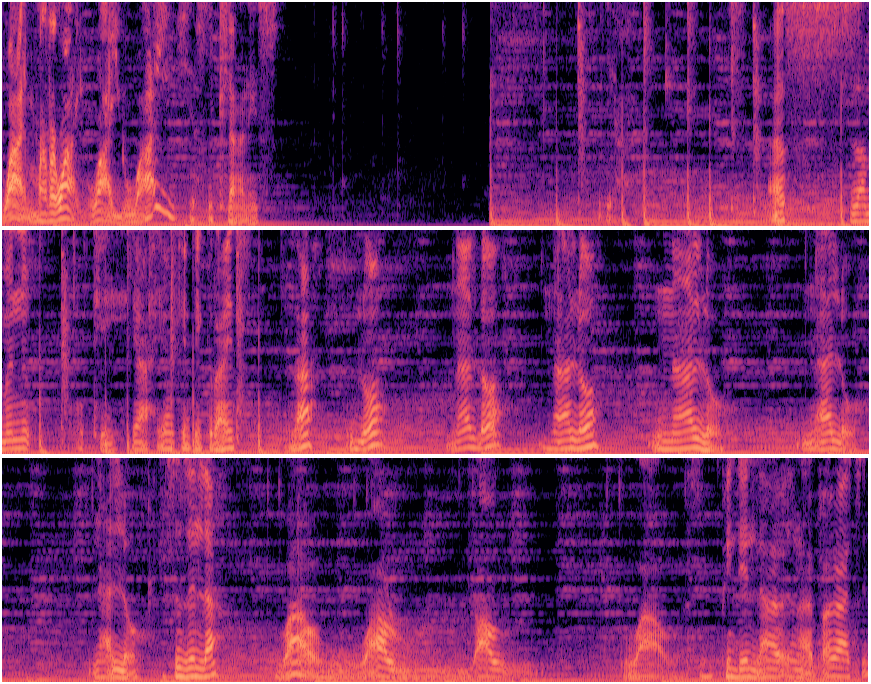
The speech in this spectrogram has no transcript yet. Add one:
Why, mother, why? Why, why? Yes, the clan is. Yeah. As summon. Okay, yeah, you can take rice. La, lo, nalo, nalo, nalo, nalo, nalo. Susan la. Wow, wow, wow. Wow. Pindin la, nga parati.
